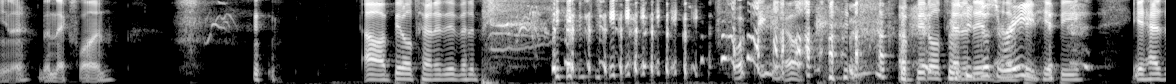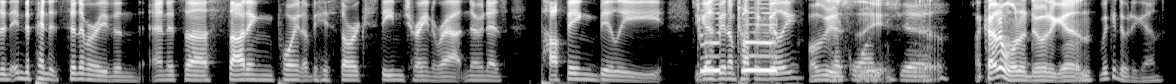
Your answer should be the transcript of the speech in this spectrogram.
You know, the next line. Oh, a bit alternative and a bit. Fucking hell. a bit alternative just and read. a bit hippie. It has an independent cinema even, and it's a starting point of a historic steam train route known as Puffing Billy. You guys been on Puffing Billy? Obviously. once, yeah. I kind of want to do it again. We could do it again.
